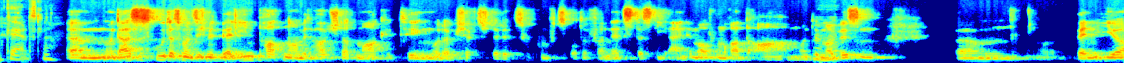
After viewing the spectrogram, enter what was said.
Okay, alles klar. Ähm, und da ist es gut, dass man sich mit Berlin-Partnern, mit Hauptstadtmarketing oder Geschäftsstelle Zukunftsorte vernetzt, dass die einen immer auf dem Radar haben und mhm. immer wissen, ähm, wenn ihr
